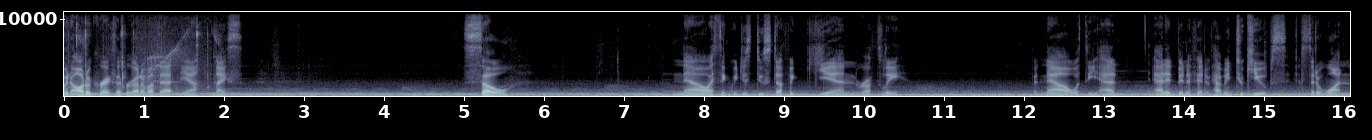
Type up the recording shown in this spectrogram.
Oh, it autocorrects, I forgot about that. Yeah, nice. So... Now I think we just do stuff again, roughly. But now, with the add added benefit of having two cubes, instead of one.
